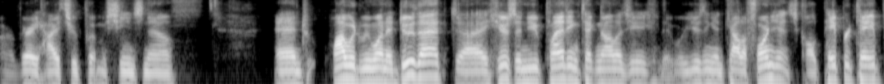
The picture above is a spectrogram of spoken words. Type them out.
are very high throughput machines now. And why would we want to do that? Uh, here's a new planting technology that we're using in California. It's called paper tape.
